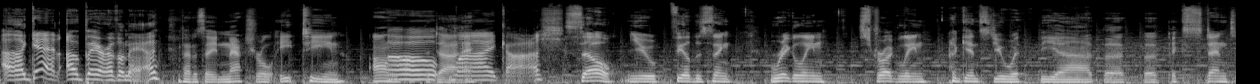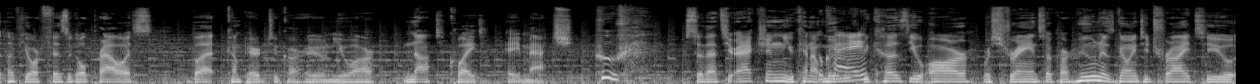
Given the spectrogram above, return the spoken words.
uh, again, a bear of a man. That is a natural eighteen on Oh the die. my gosh. So you feel this thing wriggling, struggling against you with the uh, the the extent of your physical prowess, but compared to Carhoon, you are not quite a match. Whew. So that's your action. You cannot Okay. move because you are restrained. So Carhoon is going to try to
